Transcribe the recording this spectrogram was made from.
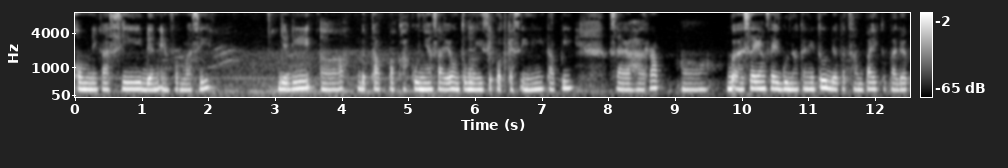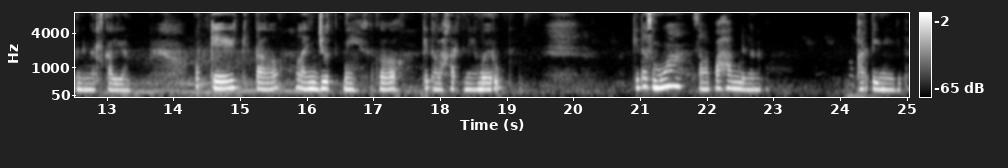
komunikasi dan informasi. Jadi uh, betapa kakunya saya untuk mengisi podcast ini, tapi saya harap uh, bahasa yang saya gunakan itu dapat sampai kepada pendengar sekalian. Oke, kita lanjut nih ke kita lah Kartini yang baru. Kita semua sangat paham dengan Kartini gitu.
